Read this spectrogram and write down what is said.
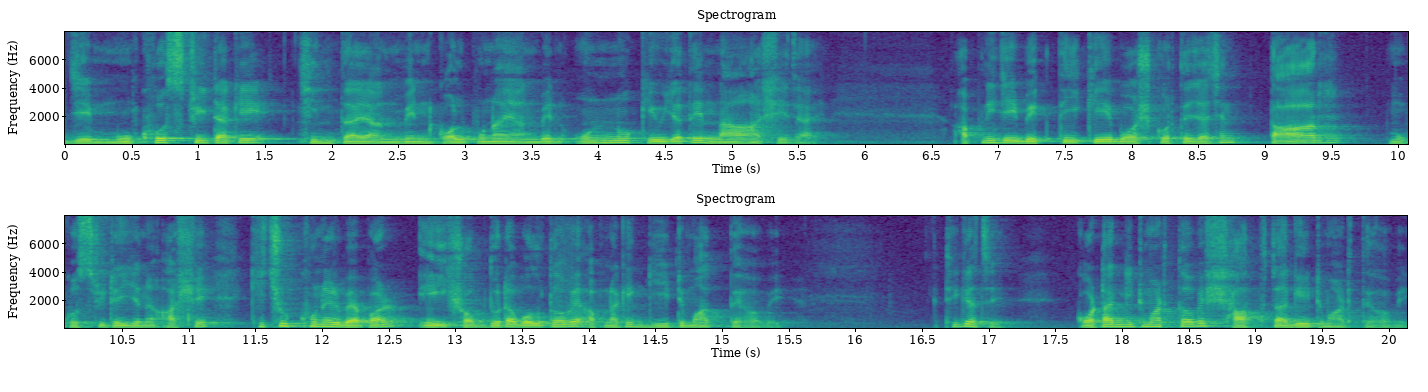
যে মুখশ্রীটাকে চিন্তায় আনবেন, কল্পনায় আনবেন, অন্য কেউ যাতে না আসে যায়। আপনি যেই ব্যক্তিকে বশ করতে যাচ্ছেন, তার মুখশ্রীটাই যেন আসে, কিছুক্ষণের ব্যাপার, এই শব্দটা বলতে হবে, আপনাকে গিট মারতে হবে। ঠিক আছে? কটা গিট মারতে হবে? সাতটা গিট মারতে হবে।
